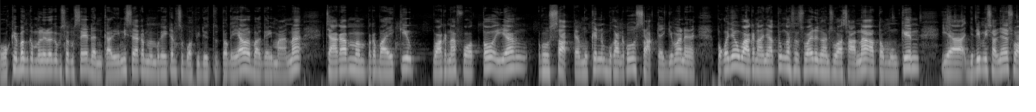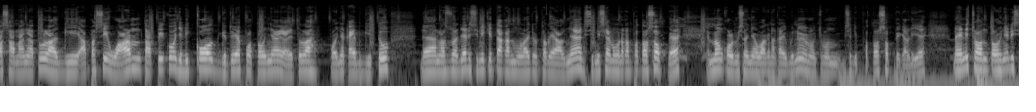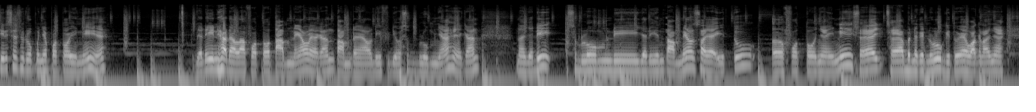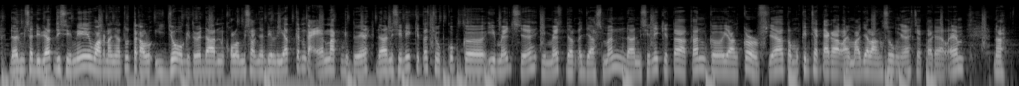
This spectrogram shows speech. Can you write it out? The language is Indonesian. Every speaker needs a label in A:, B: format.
A: Oke bang, kembali lagi bersama saya dan kali ini saya akan memberikan sebuah video tutorial bagaimana cara memperbaiki warna foto yang rusak ya mungkin bukan rusak ya gimana ya. Pokoknya warnanya tuh nggak sesuai dengan suasana atau mungkin ya jadi misalnya suasananya tuh lagi apa sih warm tapi kok jadi cold gitu ya fotonya ya itulah pokoknya kayak begitu. Dan langsung saja di sini kita akan mulai tutorialnya. Di sini saya menggunakan Photoshop ya. Emang kalau misalnya warna kayak gini memang cuma bisa di Photoshop ya kali ya. Nah ini contohnya di sini saya sudah punya foto ini ya jadi ini adalah foto thumbnail ya kan, thumbnail di video sebelumnya ya kan. Nah, jadi sebelum dijadiin thumbnail saya itu uh, fotonya ini saya saya benerin dulu gitu ya warnanya. Dan bisa dilihat di sini warnanya tuh terlalu hijau gitu ya dan kalau misalnya dilihat kan kayak enak gitu ya. Dan di sini kita cukup ke image ya, image dan adjustment dan di sini kita akan ke yang curves ya atau mungkin CTRL-M aja langsung ya, CTRL-M. Nah,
